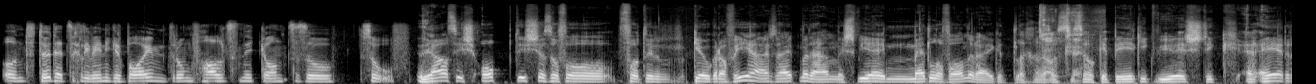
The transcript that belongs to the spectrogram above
und dort hat es ein bisschen weniger Bäume, darum fällt es nicht ganz so so auf. Ja, es ist optisch, also von, von der Geografie her, sagt man dem, ist wie im Medal of Honor eigentlich. Also okay. es ist so gebirgig, wüstig, äh, eher,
